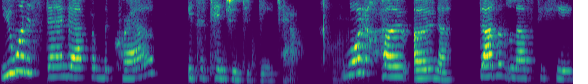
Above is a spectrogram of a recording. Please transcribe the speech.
You want to stand out from the crowd? It's attention to detail. What home owner doesn't love to hear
